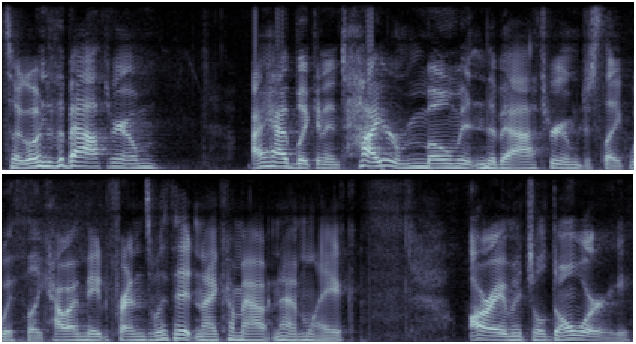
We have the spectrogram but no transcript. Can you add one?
So I go into the bathroom. I had like an entire moment in the bathroom, just like with like how I made friends with it, and I come out and I'm like, all right, Mitchell, don't worry.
